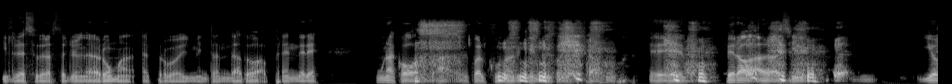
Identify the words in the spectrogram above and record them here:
Il resto della stagione della Roma è probabilmente andato a prendere una corda, qualcuno che noi conosciamo. Eh, però, allora, sì, io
